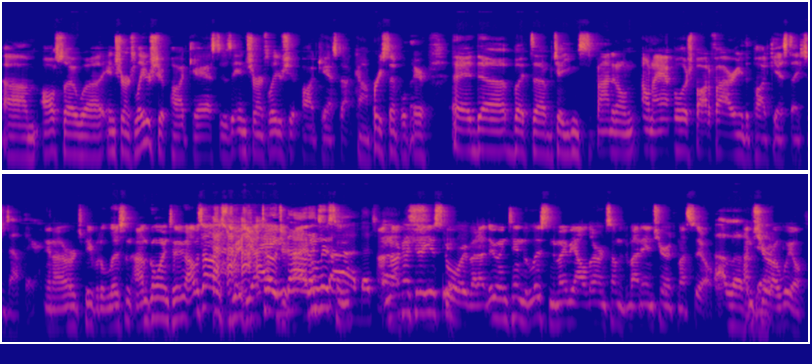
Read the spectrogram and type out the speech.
Um, also, uh, Insurance Leadership Podcast is insuranceleadershippodcast.com. Pretty simple there. And uh, but uh, but yeah, you can find it on on Apple or Spotify or any of the podcast stations out there. And I urge people to listen. I'm going to. I was honest with you. I told you. no, I didn't listen. Fine, I'm not going to tell you a story, but I do intend to listen. Maybe I'll learn something about insurance myself. I love it. I'm sure I will.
